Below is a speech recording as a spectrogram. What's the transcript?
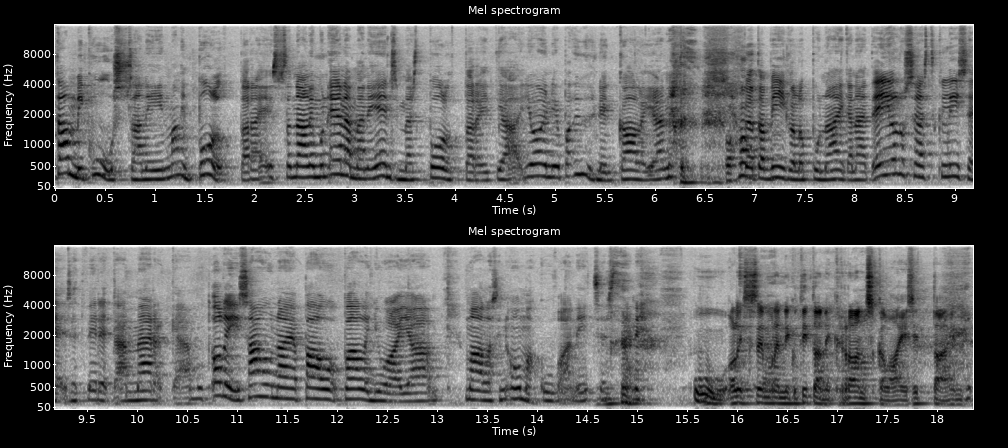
tammikuussa, niin mä olin polttareissa. Nämä oli mun elämäni ensimmäiset polttarit ja join jopa yhden kaljan tota, viikonloppun aikana. Et ei ollut sellaista kliseiset vedetään märkää, mutta oli sauna ja pau- paljua ja maalasin oma kuvan itsestäni. Uu, oliko se semmonen niinku Titanic ranskalaisittain?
